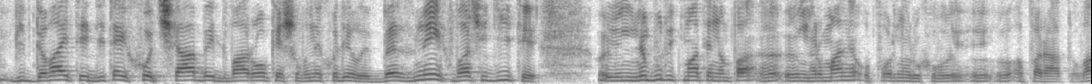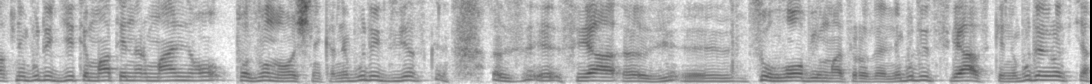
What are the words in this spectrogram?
Віддавайте дітей хоча б два роки, щоб вони ходили. Без них ваші діти е, не будуть мати е, нормального опорно-рухового е, апарату. У вас не будуть діти мати нормального позвоночника, не будуть зв'язки суглобів мати розвинені, не будуть зв'язки, не буде розтяг.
